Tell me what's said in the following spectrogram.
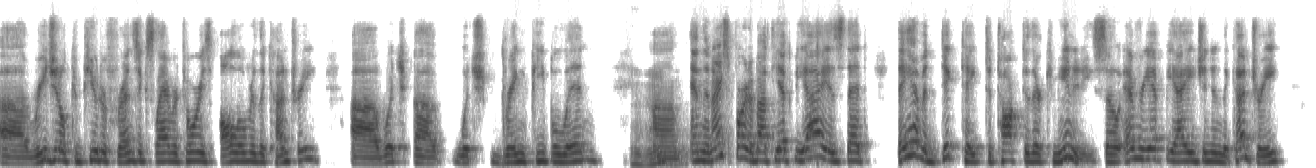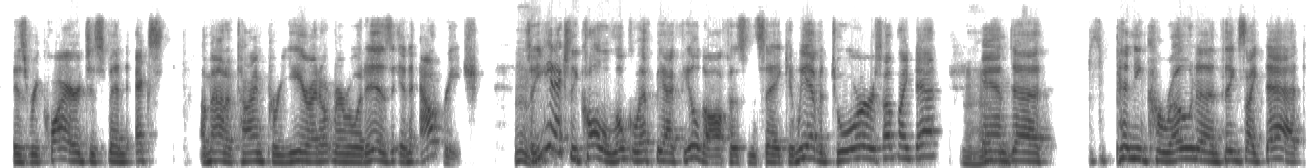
uh, regional computer forensics laboratories all over the country, uh, which uh, which bring people in. Mm-hmm. Um, and the nice part about the FBI is that they have a dictate to talk to their communities. So every FBI agent in the country is required to spend X amount of time per year. I don't remember what it is in outreach. Mm-hmm. So you can actually call a local FBI field office and say, "Can we have a tour or something like that?" Mm-hmm. And uh, pending Corona and things like that.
